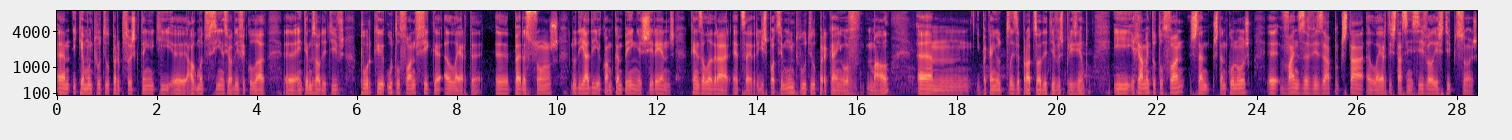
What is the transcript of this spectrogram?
um, e que é muito útil para pessoas que têm aqui uh, alguma deficiência ou dificuldade uh, em termos auditivos, porque o telefone fica alerta uh, para sons do dia a dia, como campainhas, sirenes, cães a ladrar, etc. E isto pode ser muito útil para quem ouve mal. Um, e para quem utiliza próteses auditivas, por exemplo, e, e realmente o telefone, estando, estando connosco, uh, vai-nos avisar porque está alerta e está sensível a este tipo de sons.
